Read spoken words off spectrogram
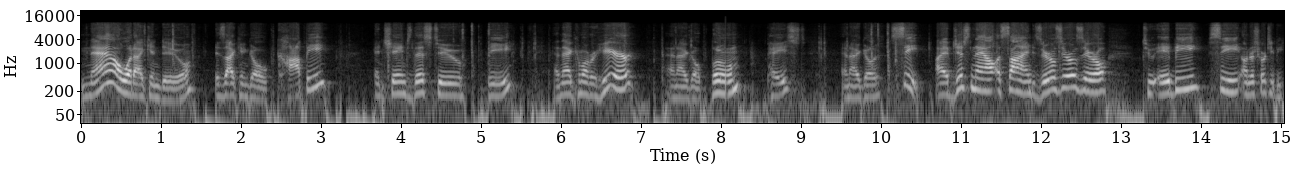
Now what I can do is I can go copy and change this to B, and then I come over here and I go boom, paste, and I go C. I have just now assigned 000 to ABC underscore TB.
